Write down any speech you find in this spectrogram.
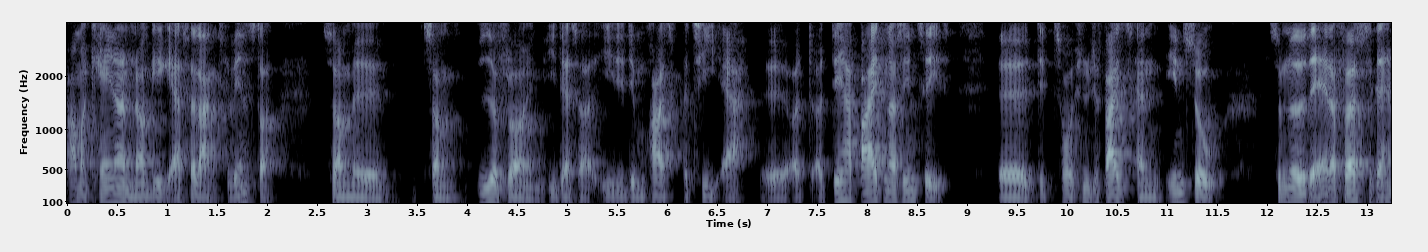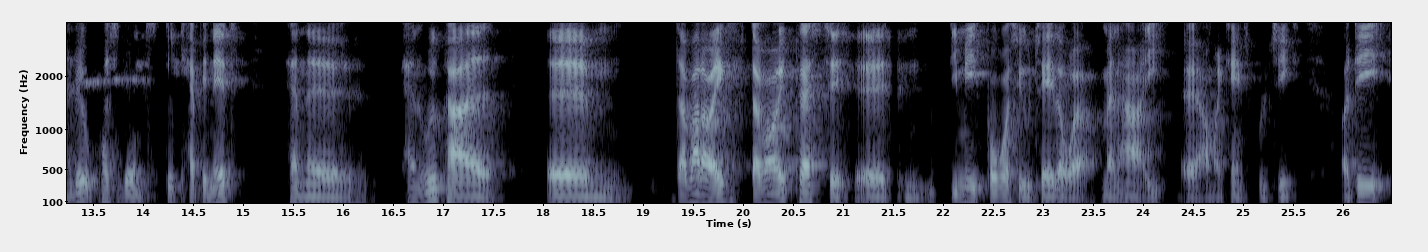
amerikanerne nok ikke er så langt til venstre, som, øh, som yderfløjen i, deres, i det demokratiske parti er. Øh, og, og det har Biden også indset. Øh, det tror jeg, synes jeg faktisk, han indså som noget af det allerførste, da han blev præsident. Det kabinet, han, øh, han udpegede, øh, der var der jo ikke, der var jo ikke plads til øh, de mest progressive talerør, man har i øh, amerikansk politik. Og det,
